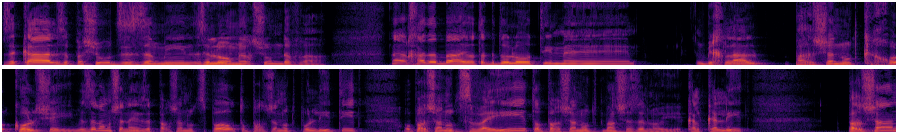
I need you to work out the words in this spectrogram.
זה קל, זה פשוט, זה זמין, זה לא אומר שום דבר. אחת הבעיות הגדולות עם אה, בכלל פרשנות ככל, כלשהי, וזה לא משנה אם זה פרשנות ספורט, או פרשנות פוליטית, או פרשנות צבאית, או פרשנות מה שזה לא יהיה, כלכלית. פרשן,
